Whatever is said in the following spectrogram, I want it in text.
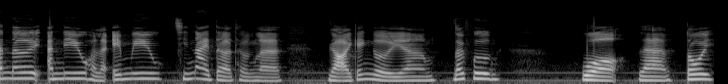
anh ơi, anh yêu hoặc là em yêu. Xin này tờ thường là gọi cái người à, đối phương. Wo là tôi,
